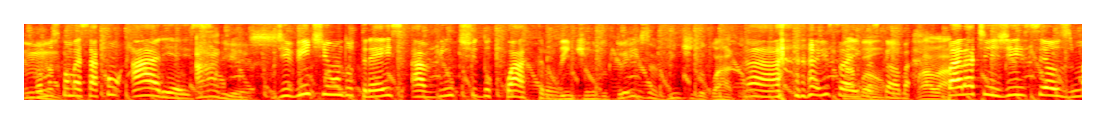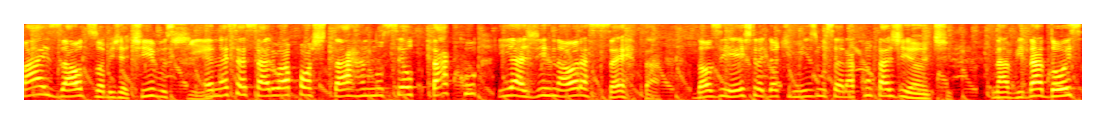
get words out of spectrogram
Hum. Vamos começar com Áries. Áries. De 21 do 3 a 20 do 4. 21 do 3 a 20 do 4. Ah, isso Tá aí, lá. Para atingir seus mais altos objetivos, Sim. é necessário apostar no seu taco e agir na hora certa. Dose extra de otimismo será contagiante. Na vida 2,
